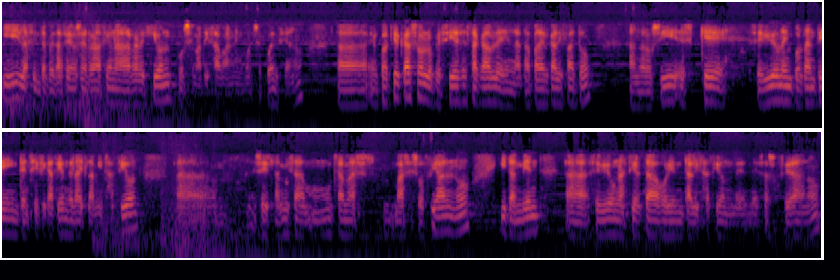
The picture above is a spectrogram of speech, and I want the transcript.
y las interpretaciones en relación a la religión pues se matizaban en consecuencia. Ah, en cualquier caso, lo que sí es destacable en la etapa del califato andalusí es que se vive una importante intensificación de la islamización, ah, se islamiza mucha más base social, ¿no? Y también se vive una cierta orientalización de, de esa sociedad, ¿no?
